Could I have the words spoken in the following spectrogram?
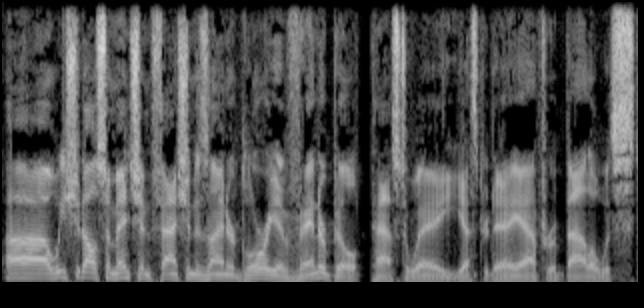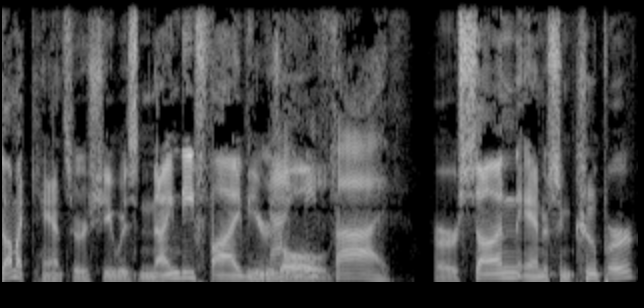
Uh, we should also mention fashion designer Gloria Vanderbilt passed away yesterday after a battle with stomach cancer. She was 95 years old. 95. Her son, Anderson Cooper,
